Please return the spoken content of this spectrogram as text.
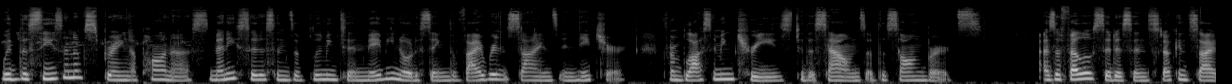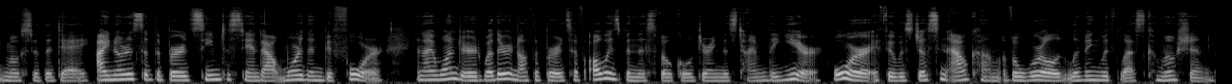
With the season of spring upon us, many citizens of Bloomington may be noticing the vibrant signs in nature, from blossoming trees to the sounds of the songbirds. As a fellow citizen stuck inside most of the day, I noticed that the birds seemed to stand out more than before, and I wondered whether or not the birds have always been this vocal during this time of the year, or if it was just an outcome of a world living with less commotion.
